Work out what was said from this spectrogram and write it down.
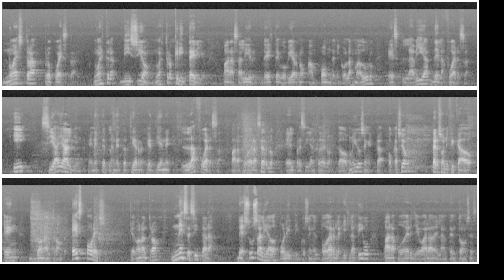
nuestra propuesta, nuestra visión, nuestro criterio para salir de este gobierno ampón de Nicolás Maduro es la vía de la fuerza. Y si hay alguien en este planeta Tierra que tiene la fuerza para poder hacerlo, es el presidente de los Estados Unidos, en esta ocasión personificado en Donald Trump. Es por eso que Donald Trump necesitará de sus aliados políticos en el poder legislativo para poder llevar adelante entonces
